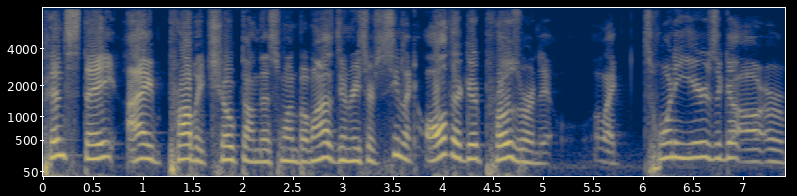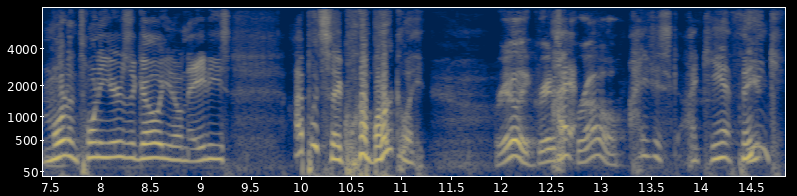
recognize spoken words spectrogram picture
Penn State, I probably choked on this one, but when I was doing research, it seems like all their good pros were in the, 20 years ago or or more than 20 years ago, you know, in the 80s. I put Saquon Barkley. Really, greatest I- pro. I just, I can't think.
